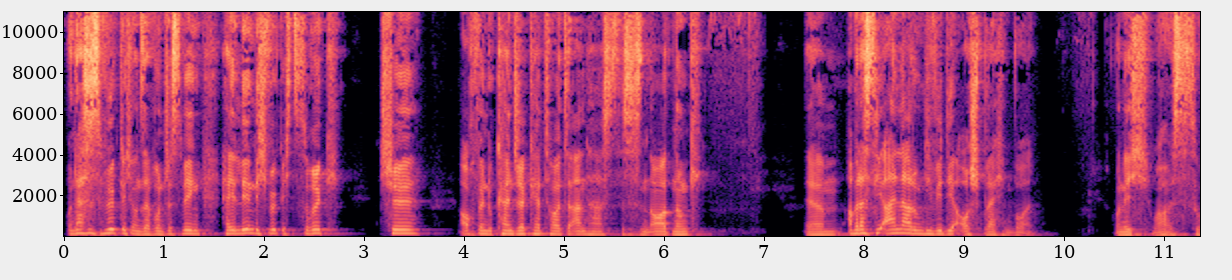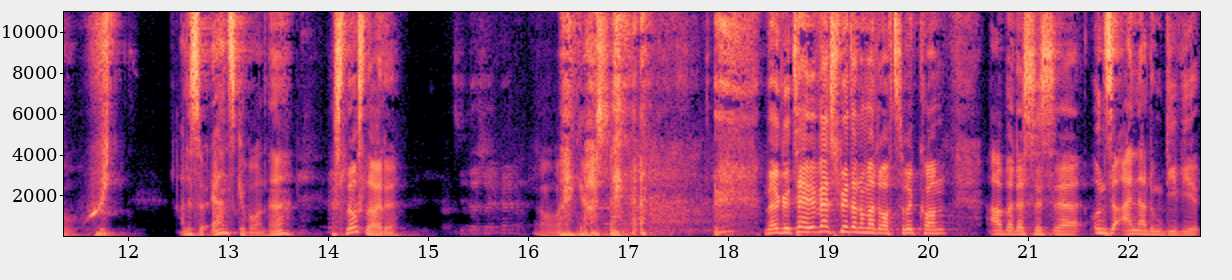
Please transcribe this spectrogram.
Und das ist wirklich unser Wunsch. Deswegen, hey, lehn dich wirklich zurück, chill, auch wenn du kein Jackett heute anhast, das ist in Ordnung. Ähm, aber das ist die Einladung, die wir dir aussprechen wollen. Und ich, wow, es ist so, alles so ernst geworden, hä? Was ist los, Leute? Oh mein Gott. Na gut, hey, wir werden später nochmal drauf zurückkommen. Aber das ist äh, unsere Einladung, die wir,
